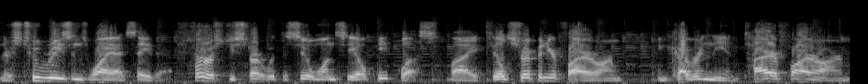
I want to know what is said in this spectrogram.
There's two reasons why I say that. First, you start with the Seal 1 CLP Plus by field stripping your firearm and covering the entire firearm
